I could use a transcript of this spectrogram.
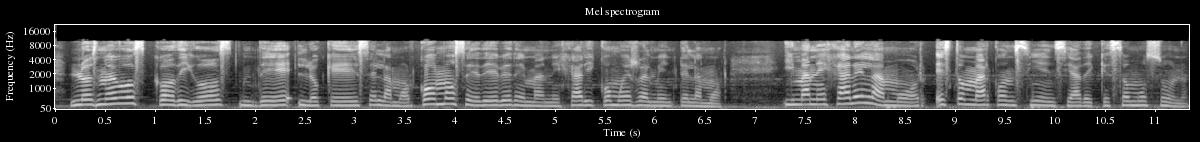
los nuevos códigos de lo que es el amor, cómo se debe de manejar y cómo es realmente el amor. Y manejar el amor es tomar conciencia de que somos uno.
